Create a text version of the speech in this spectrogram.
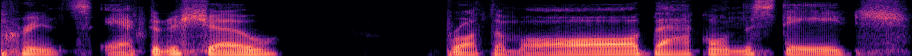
Prince, after the show, brought them all back on the stage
